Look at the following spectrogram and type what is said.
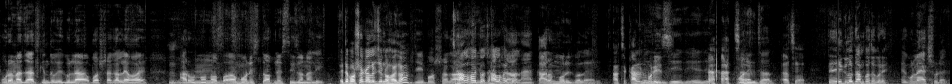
পুরানা জাত কিন্তু এগুলা বর্ষাকালে হয়। আর অন্য অন্য মরিচ তো আপনার সিজনালি এটা বর্ষাকালের জন্য হয় না? জি বর্ষাকাল ঝাল হয় তো, ঝাল হয় তো? হ্যাঁ কারণ মরিচ বলে আর আচ্ছা কারেন্ট মরিচ? জি জি এই যে অনেক ঝাল। আচ্ছা তো এইগুলো দাম কত করে? এগুলো একশো টাকা।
